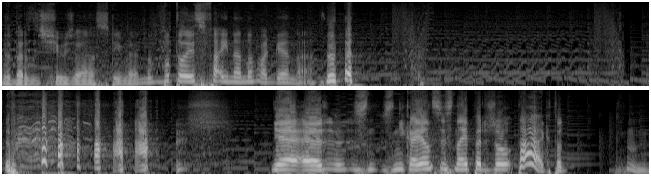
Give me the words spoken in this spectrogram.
Bardzo ci się udziałem streamy. No bo to jest fajna nowa gena. Nie, e, znikający snajper Joe... Tak, to... Hmm.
